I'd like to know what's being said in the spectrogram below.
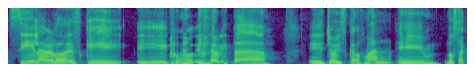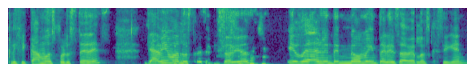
Sí, la verdad es que, eh, como dice ahorita eh, Joyce Kaufman, eh, nos sacrificamos por ustedes. Ya vimos los tres episodios y realmente no me interesa ver los que siguen.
